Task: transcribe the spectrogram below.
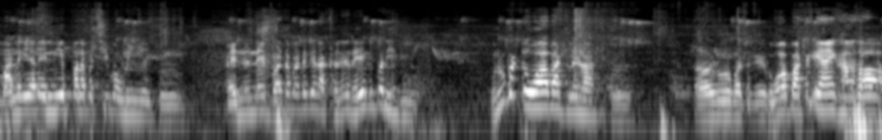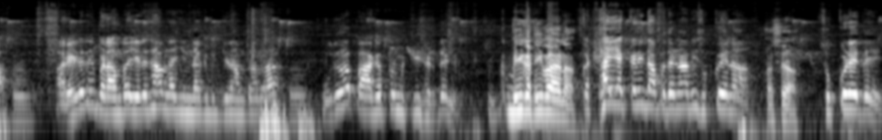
ਮੰਨ ਕੇ ਚੱਲ ਇੰਨੀ ਆਪਾਂ ਨੇ ਪੱਛੀ ਪਾਉਣੀ ਹੈ। ਇੰਨੇ ਨੇ ਵੱਢ ਵੱਢ ਕੇ ਰੱਖ ਲੈ ਰੇਕ ਭਰੀ ਦੀ। ਉਹਨੂੰ ਫਿਰ ਟੋਆ ਵੱਟ ਲੈਣਾ। ਆ ਉਹਨੂੰ ਪੱਟ ਕੇ। ਟੋਆ ਪੱਟ ਕੇ ਐਂ ਖਾਸਾ। ਆ ਰੇੜੇ ਤੇ ਬੜਾ ਹੁੰਦਾ ਜਿਹੜੇ ਹਿਸਾਬ ਨਾਲ ਜਿੰਨਾ ਕੁ ਬੀਜਣਾ ਹੁੰਦਾ ਦਾ ਉਹਦੇ ਬਾਅਦ ਪਾ ਕੇ ਉੱਪਰ ਮਿੱਟੀ ਛੱਡ ਦੇਣੀ ਵੀ ਇਕੱਠੀ ਪਾ ਜਾਣਾ ਇਕੱਠਾ ਹੀ ਇੱਕ ਨਹੀਂ ਦੱਬ ਦੇਣਾ ਵੀ ਸੁੱਕੇ ਨਾ। ਅੱਛਾ। ਸੁੱਕੜੇ ਤੇ।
